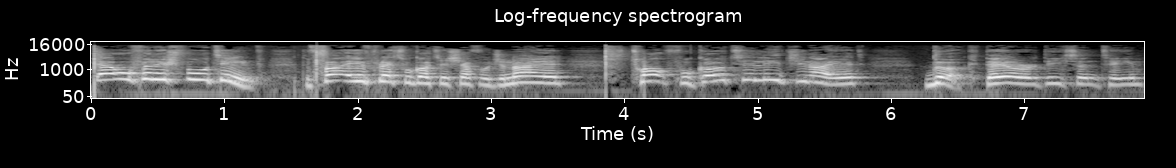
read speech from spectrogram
they will finish 14th. The 13th place will go to Sheffield United. 12th will go to Leeds United. Look, they are a decent team.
